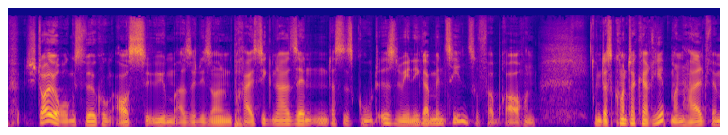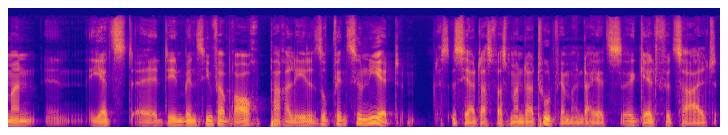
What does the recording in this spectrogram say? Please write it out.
Steuerungswirkung auszuüben. Also die sollen ein Preissignal senden, dass es gut ist, weniger Benzin zu verbrauchen. Und das konterkariert man halt, wenn man äh, jetzt äh, den Benzinverbrauch parallel subventioniert. Das ist ja das, was man da tut, wenn man da jetzt äh, Geld für zahlt,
